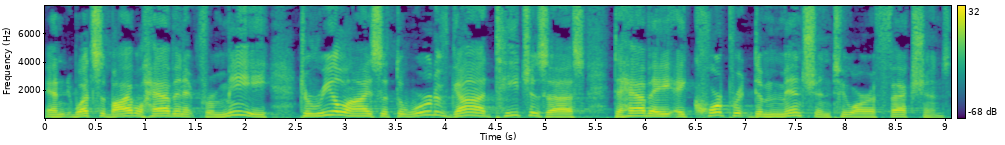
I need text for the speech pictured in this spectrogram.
And what's the Bible have in it for me? To realize that the Word of God teaches us to have a, a corporate dimension to our affections,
